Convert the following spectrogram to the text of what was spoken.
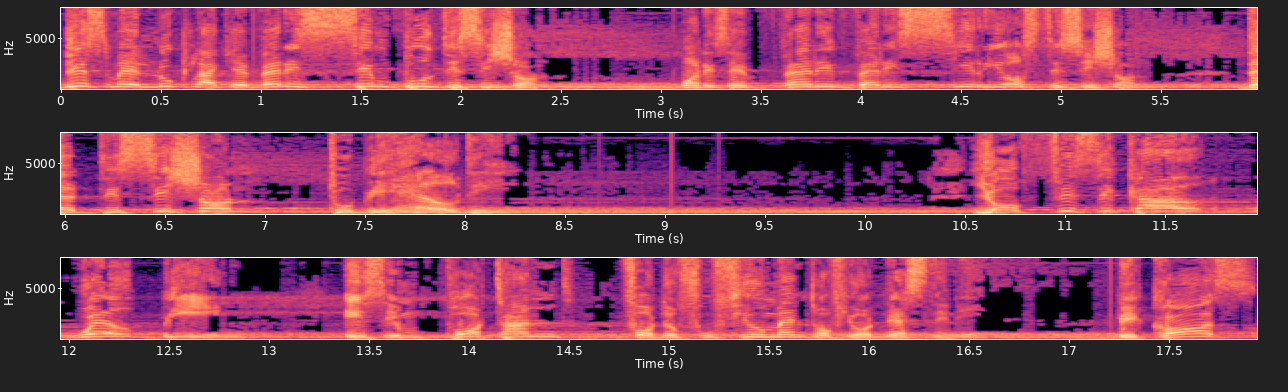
This may look like a very simple decision but it's a very very serious decision. The decision to be healthy. Your physical well-being is important for the fulfillment of your destiny. Because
